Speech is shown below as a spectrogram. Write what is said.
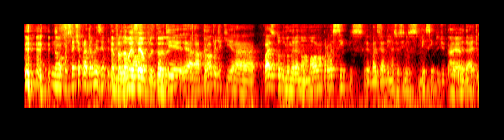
Não, a constante é para dar um exemplo de É número dar um normal, exemplo, então- Porque a prova de que a, quase todo número é normal é uma prova simples, é baseada em raciocínios bem simples de Ah, é? probabilidade,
